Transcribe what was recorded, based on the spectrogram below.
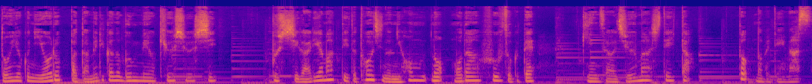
貪欲にヨーロッパとアメリカの文明を吸収し物資が有り余っていた当時の日本のモダン風俗で銀座は充満していたと述べています。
